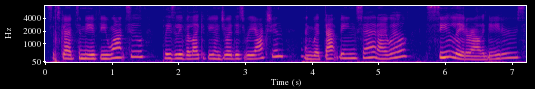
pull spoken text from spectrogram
Subscribe to me if you want to. Please leave a like if you enjoyed this reaction. And with that being said, I will see you later, alligators.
